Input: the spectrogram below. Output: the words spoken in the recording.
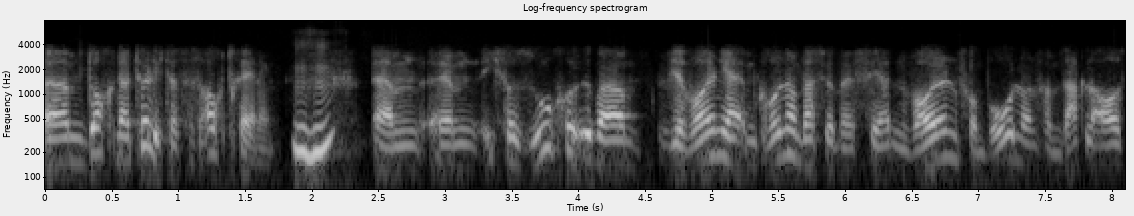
Ähm, doch, natürlich, das ist auch Training. Mhm. Ähm, ähm, ich versuche über, wir wollen ja im Grunde, was wir bei Pferden wollen, vom Boden und vom Sattel aus,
